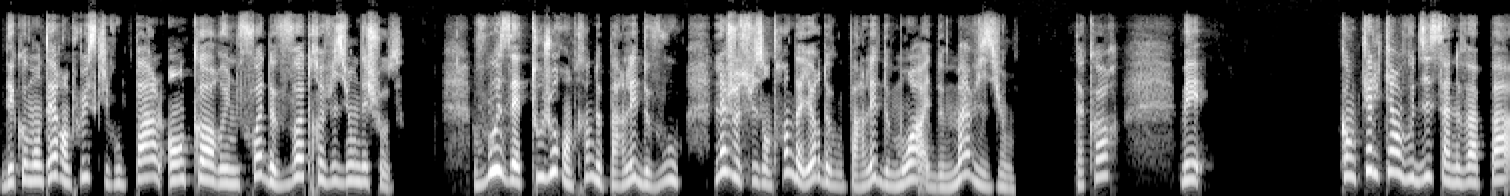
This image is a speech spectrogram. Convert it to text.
Des commentaires en plus qui vous parlent encore une fois de votre vision des choses. Vous êtes toujours en train de parler de vous. Là, je suis en train d'ailleurs de vous parler de moi et de ma vision. D'accord? Mais quand quelqu'un vous dit ça ne va pas,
